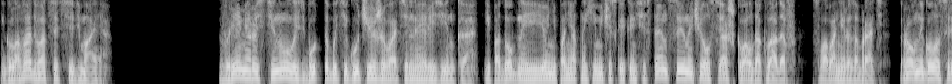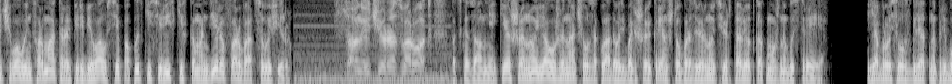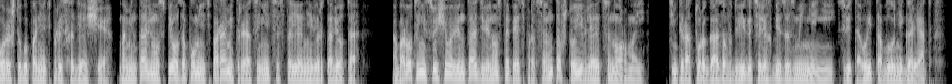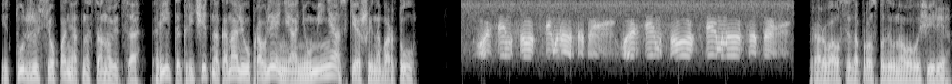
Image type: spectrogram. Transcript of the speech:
Глава двадцать седьмая Время растянулось, будто бы тягучая жевательная резинка, и, подобно ее непонятной химической консистенции, начался шквал докладов. Слова не разобрать. Ровный голос речевого информатора перебивал все попытки сирийских командиров ворваться в эфир. «Саныч, разворот!» — подсказал мне Кеша, но я уже начал закладывать большой крен, чтобы развернуть вертолет как можно быстрее. Я бросил взгляд на приборы, чтобы понять происходящее. Моментально успел запомнить параметры и оценить состояние вертолета. Обороты несущего винта 95%, что является нормой. Температура газа в двигателях без изменений, световые табло не горят. И тут же все понятно становится. Рита кричит на канале управления, а не у меня с Кешей на борту. Прорвался запрос позывного в эфире.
